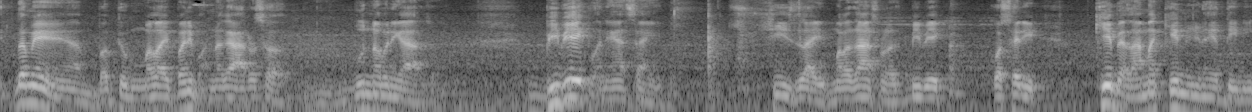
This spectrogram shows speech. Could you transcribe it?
एकदमै त्यो मलाई पनि भन्न गाह्रो छ बुझ्न पनि गाह्रो छ। विवेक भने चाहिँ चिजलाई मलाई जहाँसम्म विवेक कसरी के बेलामा के निर्णय दिने?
